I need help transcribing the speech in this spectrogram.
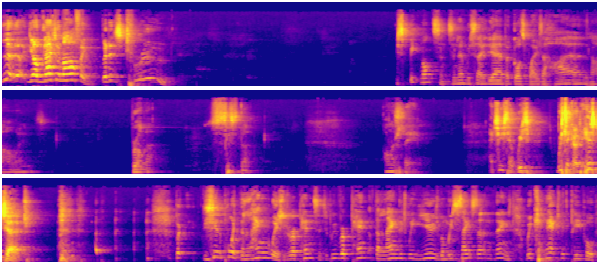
I'm glad you're laughing, but it's true. We speak nonsense and then we say, yeah, but God's ways are higher than our ways. Brother, sister. Honestly. And she said, we, we should go to his church. but you see the point? The language, the repentance. If we repent of the language we use when we say certain things, we connect with people.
